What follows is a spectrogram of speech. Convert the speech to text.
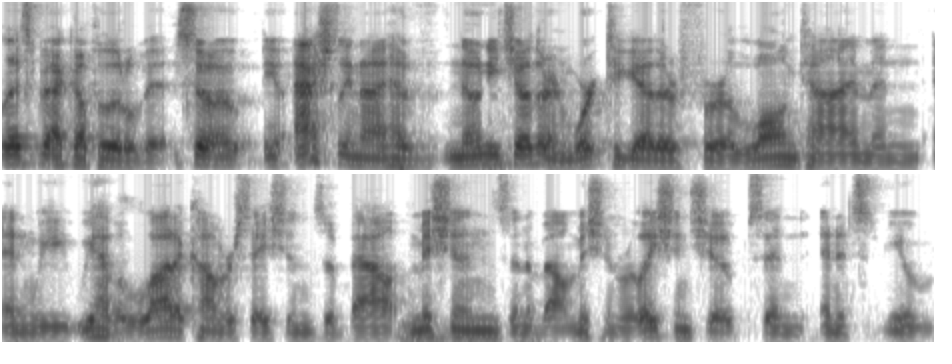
Let's back up a little bit. So, you know, Ashley and I have known each other and worked together for a long time, and and we we have a lot of conversations about missions and about mission relationships, and and it's you know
